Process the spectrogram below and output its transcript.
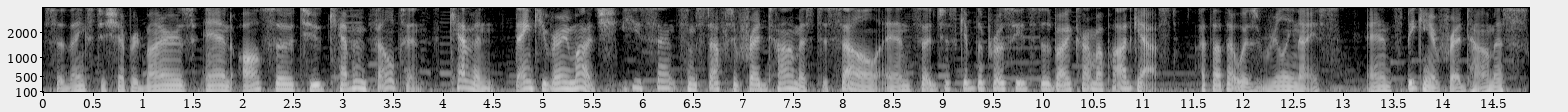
So thanks to Shepard Myers and also to Kevin Felton. Kevin, thank you very much. He sent some stuff to Fred Thomas to sell and said just give the proceeds to the Bike Karma podcast. I thought that was really nice. And speaking of Fred Thomas,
